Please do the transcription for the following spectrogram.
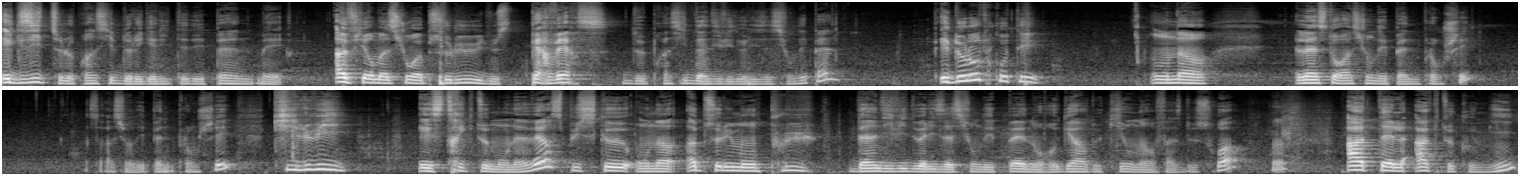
existe le principe de l'égalité des peines, mais affirmation absolue, perverse de principe d'individualisation des peines. Et de l'autre côté, on a l'instauration des peines planchées, qui lui est strictement l'inverse, puisqu'on n'a absolument plus d'individualisation des peines au regard de qui on a en face de soi. Hein. À tel acte commis,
